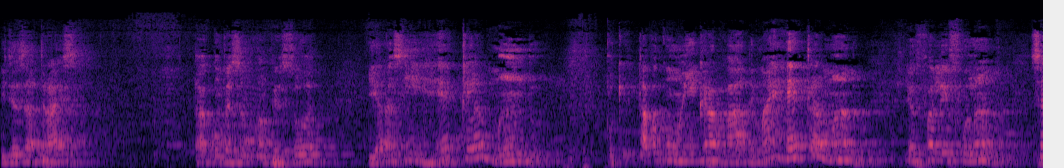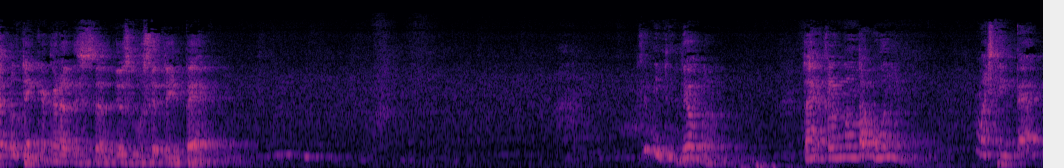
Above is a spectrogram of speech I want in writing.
E dias atrás, estava conversando com uma pessoa e ela assim reclamando, porque estava com unha encravada, mas reclamando. Eu falei, fulano, você não tem que agradecer a Deus que você tem pé? Entendeu, não? Está reclamando da unha, mas tem pé.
